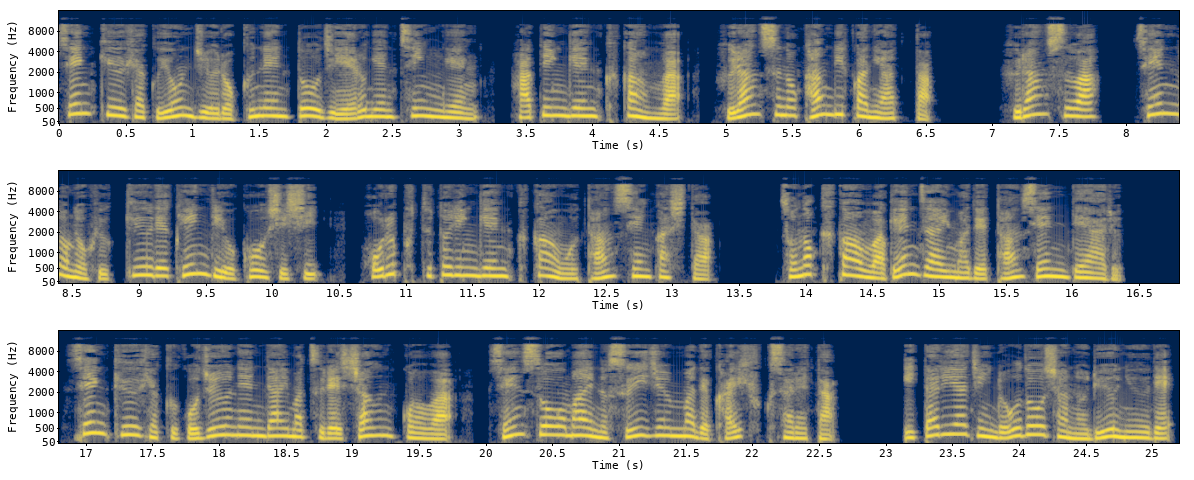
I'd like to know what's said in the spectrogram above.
1946年当時エルゲンツィンゲン、ハティンゲン区間はフランスの管理下にあった。フランスは線路の復旧で権利を行使し、ホルプトゥトリンゲン区間を単線化した。その区間は現在まで単線である。1950年代末列車運行は戦争前の水準まで回復された。イタリア人労働者の流入で、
